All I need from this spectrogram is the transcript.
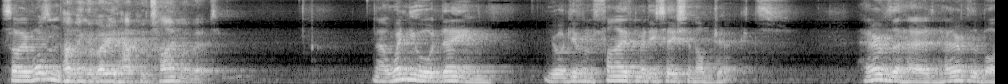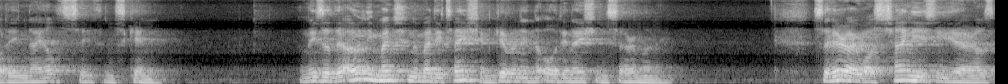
so I wasn't having a very happy time of it. Now, when you ordain, you are given five meditation objects hair of the head, hair of the body, nails, teeth, and skin. And these are the only mention of meditation given in the ordination ceremony. So here I was, Chinese New Year, I was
